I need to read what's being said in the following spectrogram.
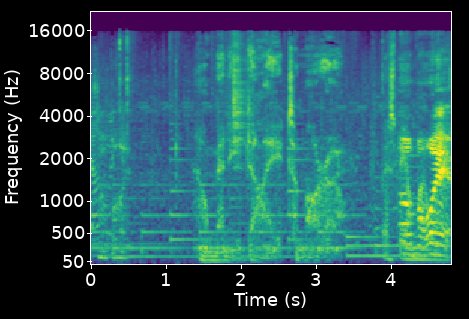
Oh boy. How many die tomorrow? Best be Oh on way. boy.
